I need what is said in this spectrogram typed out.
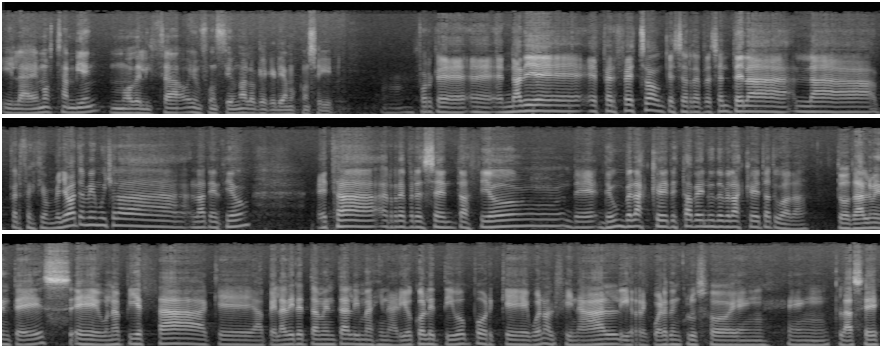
y la hemos también modelizado en función a lo que queríamos conseguir porque eh, nadie es perfecto aunque se represente la, perfección. Me llama también mucho la, la atención esta representación de, un Velázquez, de esta Venus de Velázquez tatuada. Totalmente, es eh, una pieza que apela directamente al imaginario colectivo porque, bueno, al final, y recuerdo incluso en, en clase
